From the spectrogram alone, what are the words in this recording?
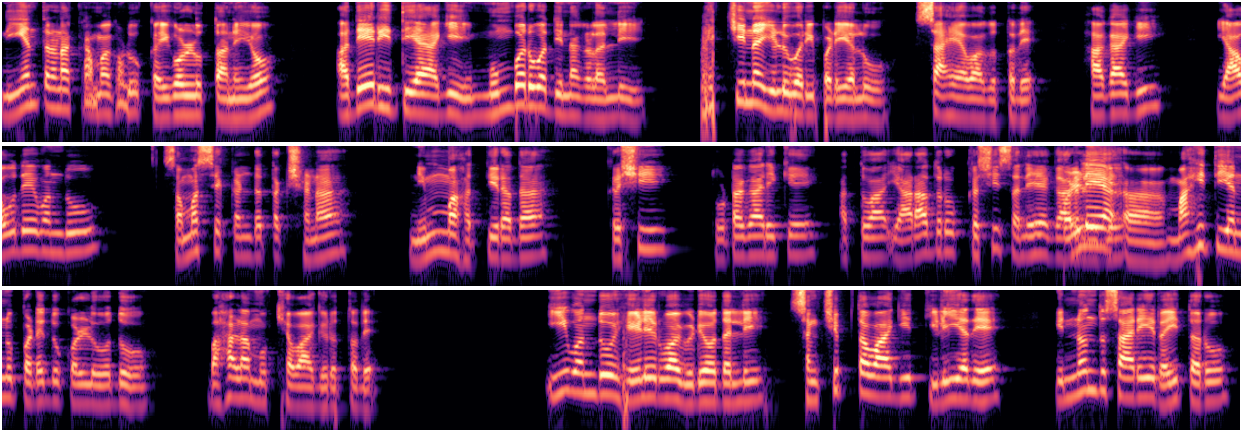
ನಿಯಂತ್ರಣ ಕ್ರಮಗಳು ಕೈಗೊಳ್ಳುತ್ತಾನೆಯೋ ಅದೇ ರೀತಿಯಾಗಿ ಮುಂಬರುವ ದಿನಗಳಲ್ಲಿ ಹೆಚ್ಚಿನ ಇಳುವರಿ ಪಡೆಯಲು ಸಹಾಯವಾಗುತ್ತದೆ. ಹಾಗಾಗಿ ಯಾವುದೇ ಒಂದು ಸಮಸ್ಯೆ ಕಂಡ ತಕ್ಷಣ ನಿಮ್ಮ ಹತ್ತಿರದ ಕೃಷಿ ತೋಟಗಾರಿಕೆ ಅಥವಾ ಯಾರಾದರೂ ಕೃಷಿ ಸಲಹೆಗಾರ ಒಳ್ಳೆಯ ಮಾಹಿತಿಯನ್ನು ಪಡೆದುಕೊಳ್ಳುವುದು ಬಹಳ ಮುಖ್ಯವಾಗಿರುತ್ತದೆ. ಈ ಒಂದು ಹೇಳಿರುವ ವಿಡಿಯೋದಲ್ಲಿ ಸಂಕ್ಷಿಪ್ತವಾಗಿ ತಿಳಿಯದೆ ಇನ್ನೊಂದು ಸಾರಿ ರೈತರು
